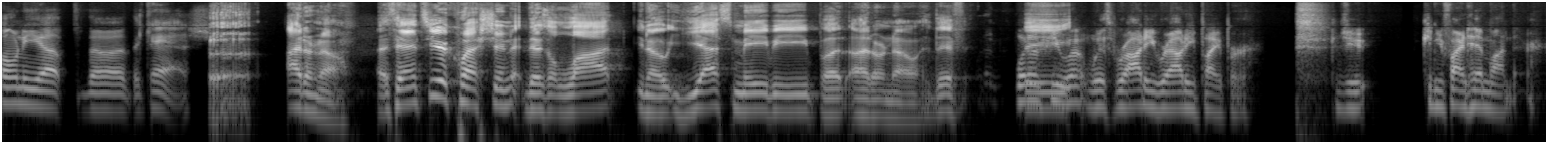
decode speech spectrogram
pony up the the cash. I don't know. Uh, To answer your question, there's a lot. You know, yes, maybe, but I don't know. If What if you went with Roddy Rowdy Piper? Could you can you find him on there?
